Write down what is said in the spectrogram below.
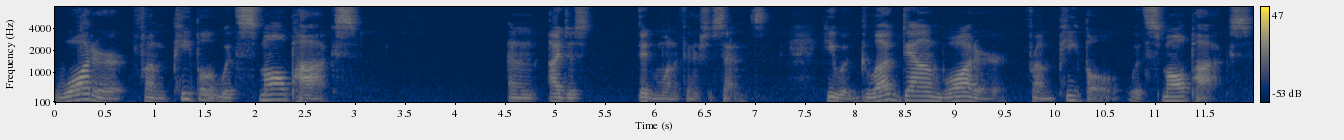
water from people with smallpox, and I just didn't want to finish the sentence. He would glug down water from people with smallpox.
